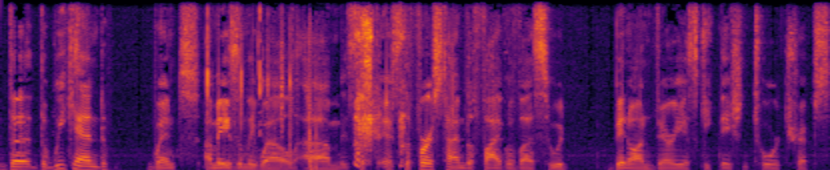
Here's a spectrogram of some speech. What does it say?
the the weekend went amazingly well. Um, it's the, it's the first time the five of us who had been on various Geek Nation tour trips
